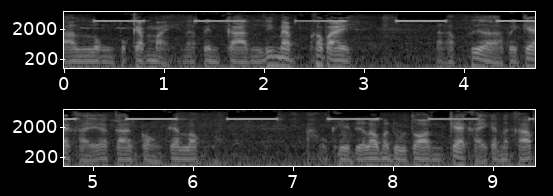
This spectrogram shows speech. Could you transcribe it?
การลงโปรแกรมใหม่นะ เป็นการรีแมปเข้าไป นะครับ เพื่อไปแก้ไขอาการกล่องแก๊สล็อกอะโอเค เดี๋ยวเรามาดูตอนแก้ไขกันนะครับ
